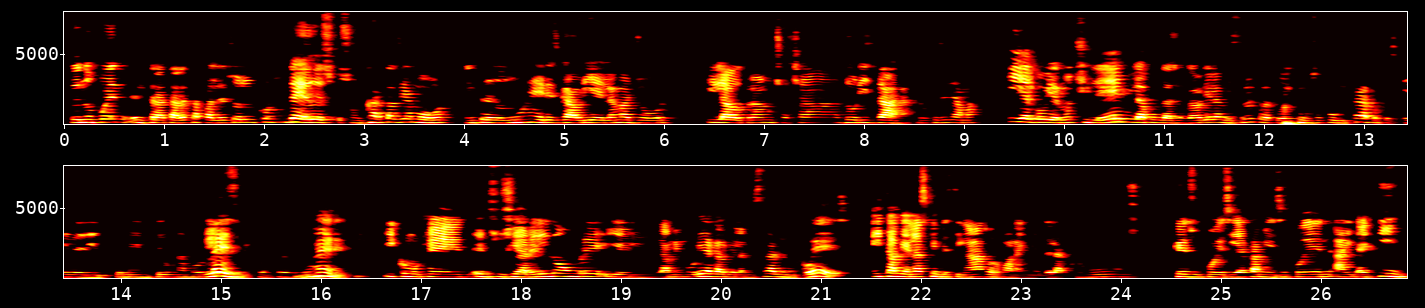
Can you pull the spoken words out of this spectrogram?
Entonces no pueden tratar de taparle el sol con un dedo, es- son cartas de amor entre dos mujeres, Gabriela Mayor y la otra muchacha Doris Dana, creo que se llama, y el gobierno chileno y la Fundación Gabriela Mistral trató de que no se publicara porque es evidentemente un amor lésbico entre dos mujeres y como que ensuciar el nombre y el- la memoria de Gabriela Mistral no lo es. Y también las que investigan a Sor Juana Inés de la Cruz, que en su poesía también se pueden, hay, hay y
